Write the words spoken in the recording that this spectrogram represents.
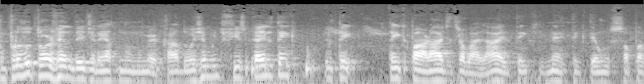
O produtor vender direto no, no mercado hoje é muito difícil, porque aí ele tem que, ele tem, tem que parar de trabalhar, ele tem que, né, tem que ter um só para.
